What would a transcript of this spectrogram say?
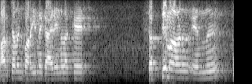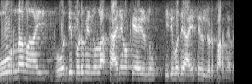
പറച്ചവൻ പറയുന്ന കാര്യങ്ങളൊക്കെ സത്യമാണ് എന്ന് പൂർണമായി ബോധ്യപ്പെടുമെന്നുള്ള കാര്യമൊക്കെയായിരുന്നു ഇരുപത് ആയത്തുകളിലൂടെ പറഞ്ഞത്.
